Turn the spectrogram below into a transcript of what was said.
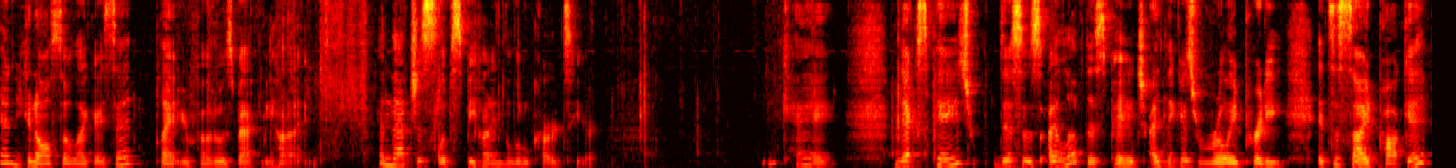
And you can also, like I said, plant your photos back behind. And that just slips behind the little cards here. Okay. Next page, this is, I love this page. I think it's really pretty. It's a side pocket.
